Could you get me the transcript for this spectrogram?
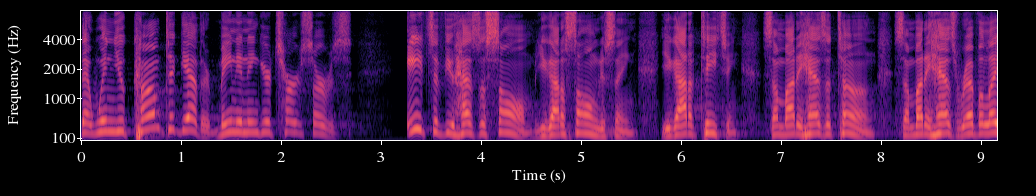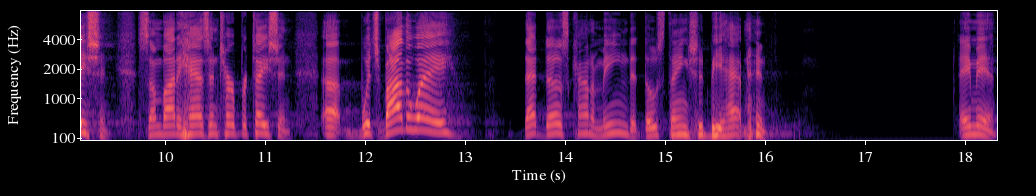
that when you come together, meaning in your church service, each of you has a psalm. You got a song to sing. You got a teaching. Somebody has a tongue. Somebody has revelation. Somebody has interpretation. Uh, which, by the way, that does kind of mean that those things should be happening. Amen.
